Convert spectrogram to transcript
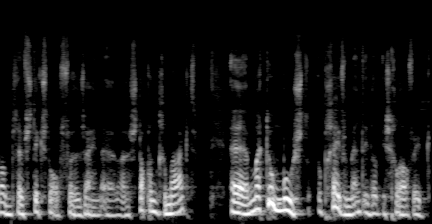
wat betreft stikstof, uh, zijn er uh, stappen gemaakt. maar toen moest op een gegeven moment, en dat is geloof ik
